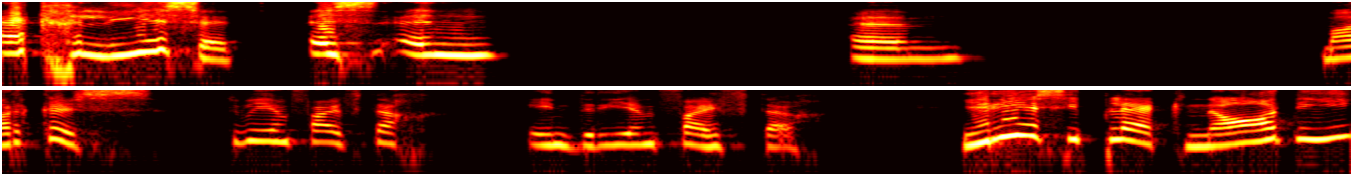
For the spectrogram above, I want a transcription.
ek gelees het is in ehm um, Markus 52 en 53. Hierdie is die plek na die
